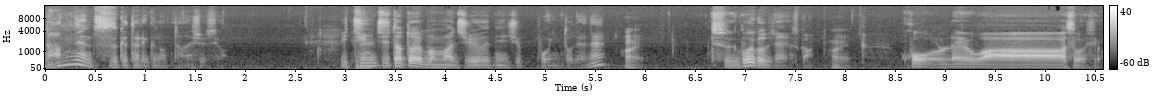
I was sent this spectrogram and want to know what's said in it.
何年続けたらいくのって話ですよ。1日例えばまあ1020ポイントでね、はい、すごいことじゃないですか、はい、これはすごいですよ。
